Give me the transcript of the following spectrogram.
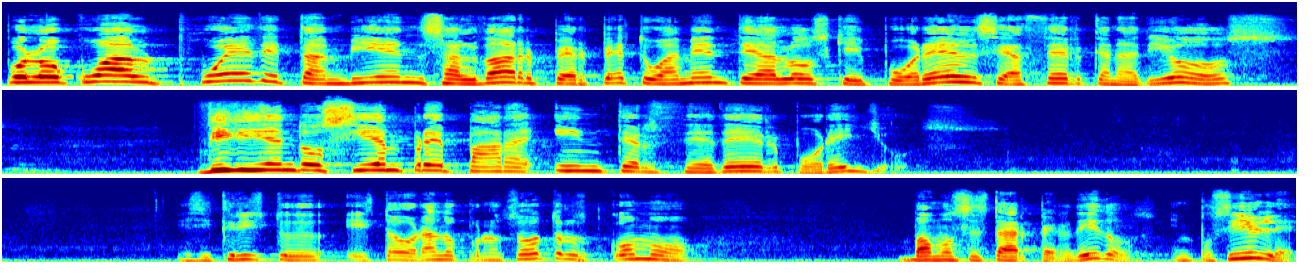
por lo cual puede también salvar perpetuamente a los que por él se acercan a Dios, viviendo siempre para interceder por ellos. Y si Cristo está orando por nosotros, ¿cómo vamos a estar perdidos, imposible.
